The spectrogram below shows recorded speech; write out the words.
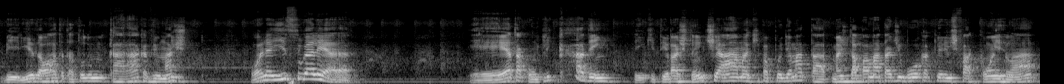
beleza, a horta tá todo mundo... Caraca, viu mais... Olha isso, galera. É, tá complicado, hein? Tem que ter bastante arma aqui pra poder matar. Mas dá pra matar de boa com aqueles facões lá.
